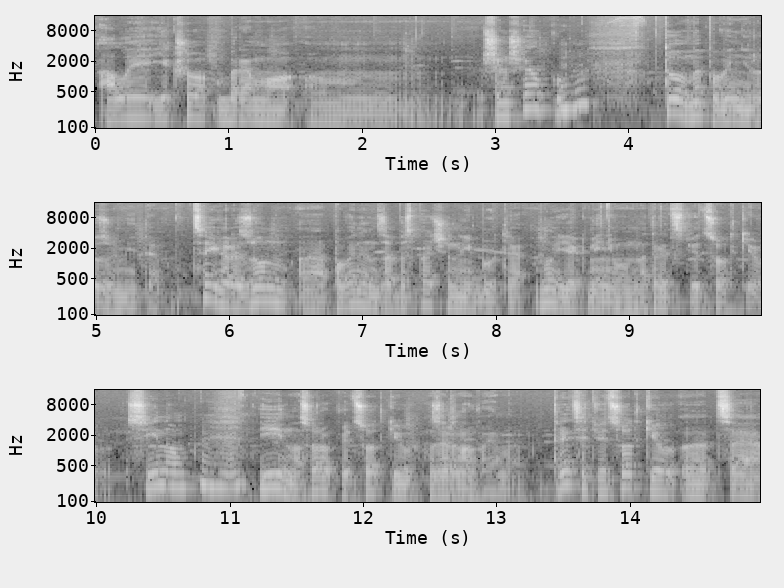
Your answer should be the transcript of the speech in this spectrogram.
але якщо беремо ем, шиншилку, то ми повинні розуміти, цей гризун е, повинен забезпечений бути ну як мінімум на 30% сіном і на 40% зерновими. 30% це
